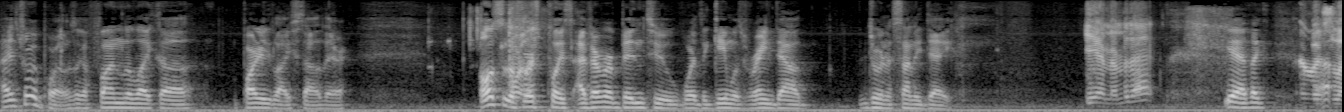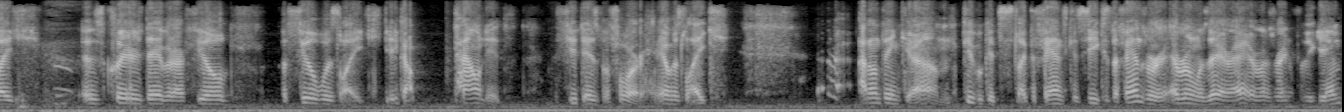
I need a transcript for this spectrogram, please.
I enjoyed Portland. It was like a fun little like uh, party lifestyle there. Also, the first place I've ever been to where the game was rained out during a sunny day. Yeah, remember that? Yeah, like it was uh, like it was clear as day, but our field the field was like it got pounded a few days before. It was like I don't think um, people could like the fans could see because the fans were everyone was there, right? Everyone was ready for the game.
